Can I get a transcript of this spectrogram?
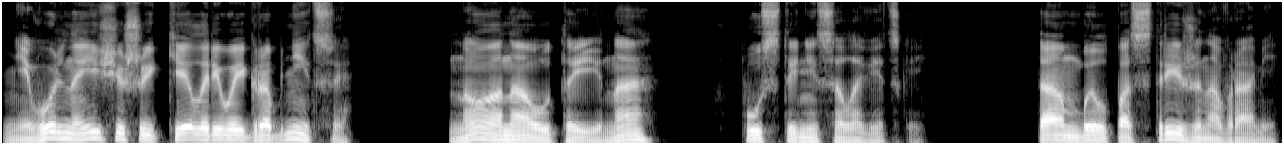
Невольно ищешь и Келаревой гробницы, но она утаена в пустыне Соловецкой. Там был пострижен Авраамий,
